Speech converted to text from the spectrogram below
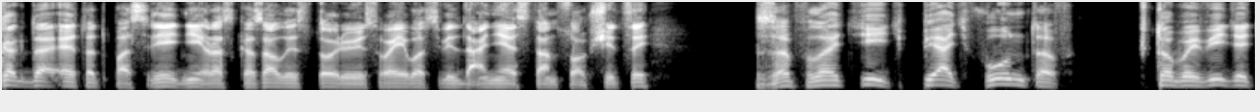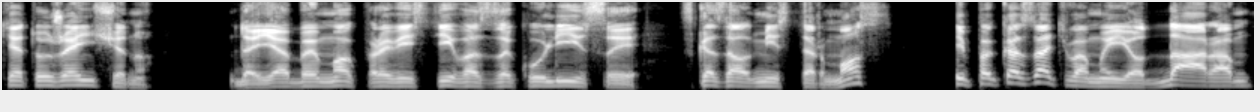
когда этот последний рассказал историю своего свидания с танцовщицей. «Заплатить пять фунтов, чтобы видеть эту женщину? Да я бы мог провести вас за кулисы», — сказал мистер Мосс, «и показать вам ее даром».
